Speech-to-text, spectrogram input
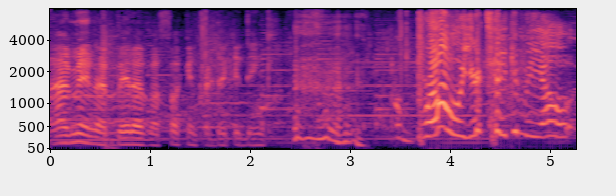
I'm in a bit of a fucking predicadink. Bro, you're taking me out.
